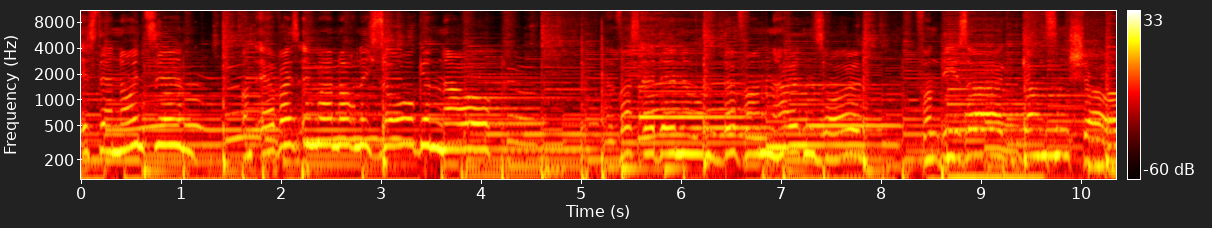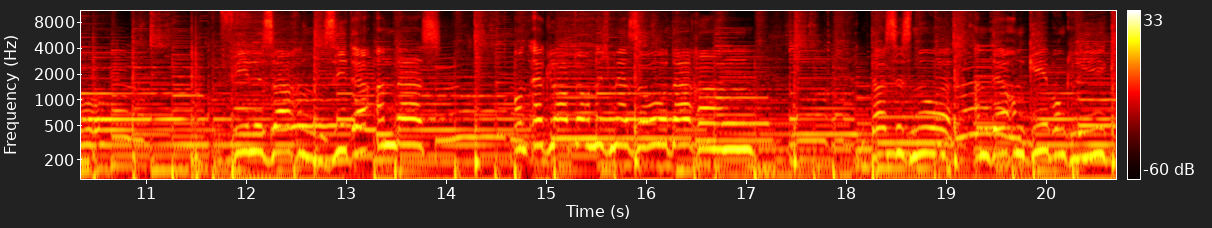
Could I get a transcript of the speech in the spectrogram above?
ist er 19 und er weiß immer noch nicht so genau, was er denn nun davon halten soll, von dieser ganzen Show. Viele Sachen sieht er anders und er glaubt auch nicht mehr so daran, dass es nur an der Umgebung liegt.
